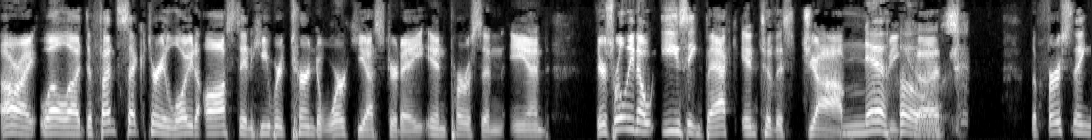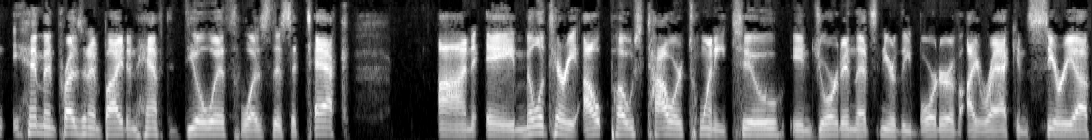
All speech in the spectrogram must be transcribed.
All right. Well, uh, Defense Secretary Lloyd Austin, he returned to work yesterday in person, and there's really no easing back into this job No. because the first thing him and President Biden have to deal with was this attack on a military outpost, Tower 22 in Jordan. That's near the border of Iraq and Syria.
